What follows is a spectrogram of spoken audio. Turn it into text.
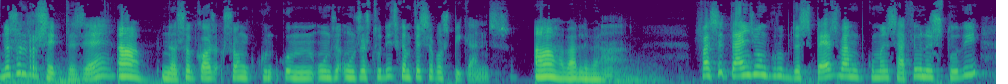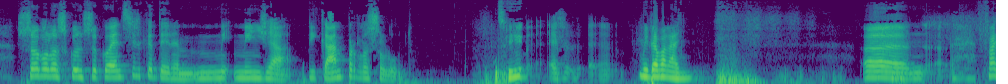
no són receptes, eh? Ah, No, són, cos, són uns, uns estudis que han fet sabors picants. ah, vale, va. Ah. Fa set anys un grup d'experts vam començar a fer un estudi sobre les conseqüències que tenen menjar picant per la salut. Sí, És, eh, mirava l'any. eh, fa,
